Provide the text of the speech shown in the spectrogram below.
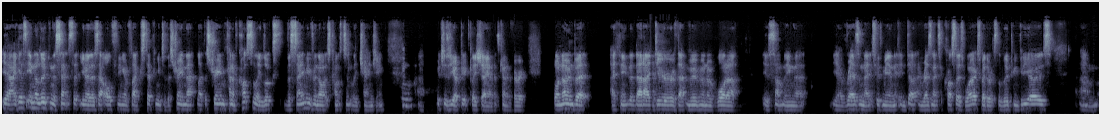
yeah i guess in a loop in the sense that you know there's that old thing of like stepping into the stream that like the stream kind of constantly looks the same even though it's constantly changing mm. uh, which is yeah, a bit cliche and it's kind of very well known but I think that that idea of that movement of water is something that yeah resonates with me and, and resonates across those works, whether it's the looping videos, um,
